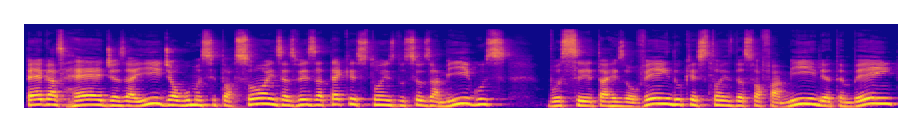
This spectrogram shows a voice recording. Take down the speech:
pega as rédeas aí de algumas situações, às vezes até questões dos seus amigos, você está resolvendo, questões da sua família também,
